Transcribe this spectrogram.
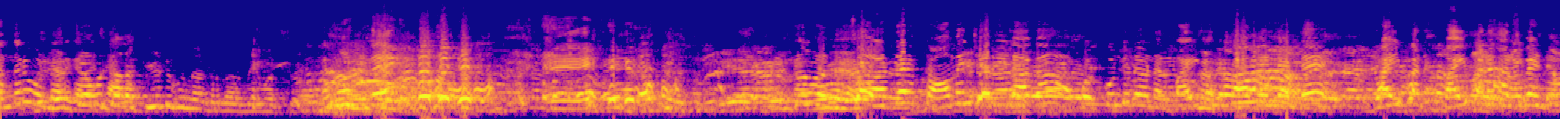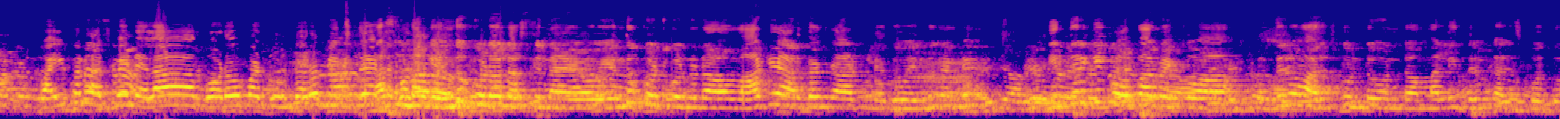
అందరూ ఉన్నారు కదా చాలా క్యూట్ ఉంది అంటున్నారు మీ వర్స్ సో ఇద్దరు టామ్ అండ్ జెర్రీ లాగా కొట్టుకుంటూనే ఉన్నారు. బయట టామ్ ఏంటంటే wife wife and husband wife and husband ఎలా గొడవ పడుకుంటారో ఇద్దరు అసలు మాకు ఎందుకు గొడవలు వస్తున్నాయో? ఎందుకు కొట్టుకుంటున్నావో? మాకే అర్థం కావట్లేదు. ఎందుకంటే ఇద్దరికి కోపం ఎక్కువ. ఇద్దరం అరుచుకుంటూ ఉంటాం. మళ్ళీ ఇద్దరం కలిసిపోతూ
